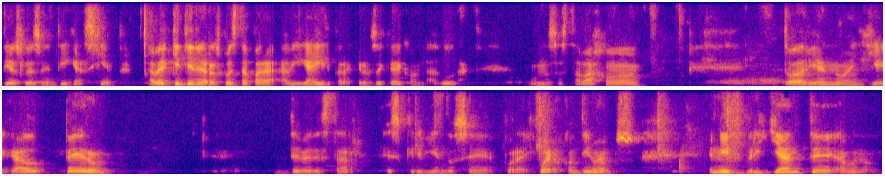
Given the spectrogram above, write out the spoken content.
Dios les bendiga siempre. A ver, ¿quién tiene la respuesta para Abigail? Para que no se quede con la duda. Unos hasta abajo. Todavía no han llegado, pero debe de estar escribiéndose por ahí. Bueno, continuemos. Enif Brillante, ah, bueno,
